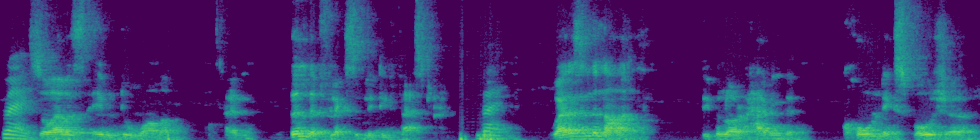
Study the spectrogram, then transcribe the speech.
Right. So I was able to warm up and build that flexibility faster. Right. Whereas in the north, people are having the cold exposure.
